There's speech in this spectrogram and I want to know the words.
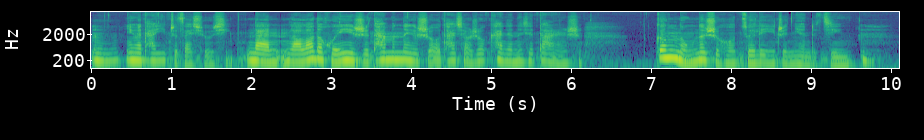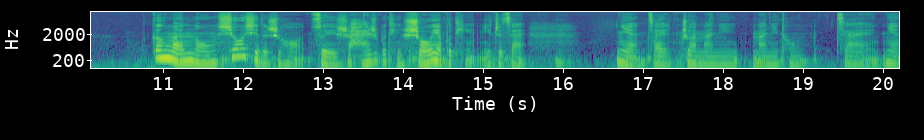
嗯因为他一直在修行。奶姥姥的回忆是，他们那个时候，他小时候看见那些大人是耕农的时候，嘴里一直念着经，嗯耕完农休息的时候，嘴是还是不停，手也不停，一直在念，在转玛尼玛尼通，在念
